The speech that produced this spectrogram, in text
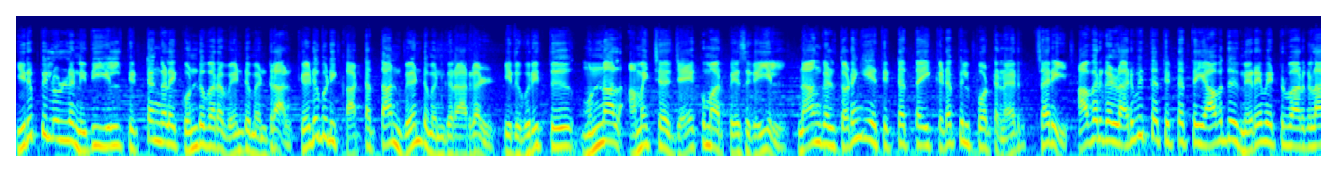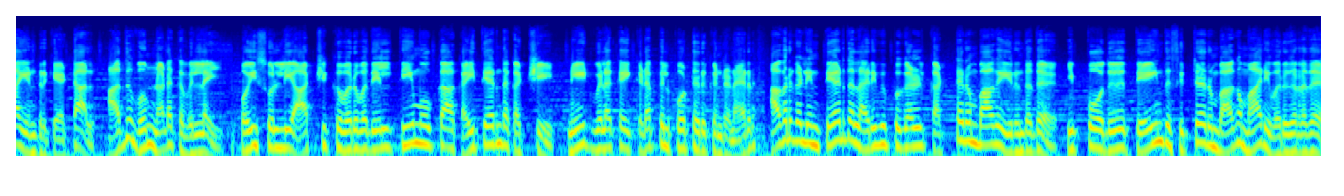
இருப்பிலுள்ள நிதியில் திட்டங்களை கொண்டு வர வேண்டுமென்றால் கெடுபிடி காட்டத்தான் வேண்டும் என்கிறார்கள் இதுகுறித்து முன்னாள் அமைச்சர் ஜெயக்குமார் பேசுகையில் நாங்கள் தொடங்கிய திட்டத்தை கிடப்பில் போட்டனர். சரி அவர்கள் அறிவித்த திட்டத்தையாவது நிறைவேற்றுவார்களா? என்று கேட்டால் அதுவும் நடக்கவில்லை. பொய் சொல்லி ஆட்சிக்கு வருவதில் திமுக கைதேர்ந்த கட்சி நீட் விளக்கை கிடப்பில் போட்டிருக்கின்றனர். அவர்களின் தேர்தல் அறிவிப்புகள் கட்டெரும்பாக இருந்தது. இப்போது தேய்ந்து சிற்றெரும்பாக மாறி வருகிறது.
